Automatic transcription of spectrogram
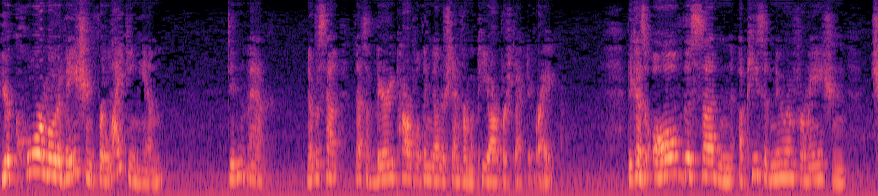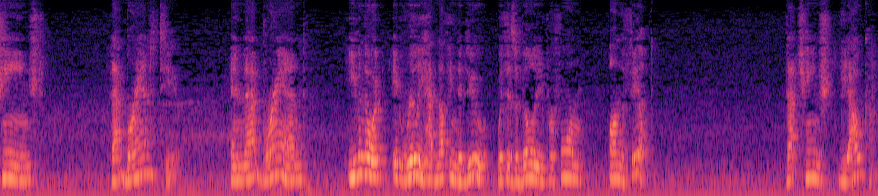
your core motivation for liking him didn't matter. Notice how that's a very powerful thing to understand from a PR perspective, right? Because all of a sudden, a piece of new information changed that brand to you. And that brand, even though it, it really had nothing to do with his ability to perform on the field, that changed the outcome.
